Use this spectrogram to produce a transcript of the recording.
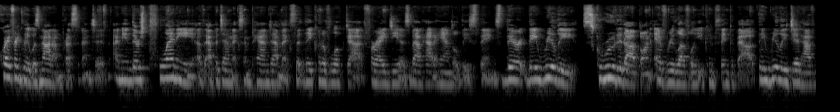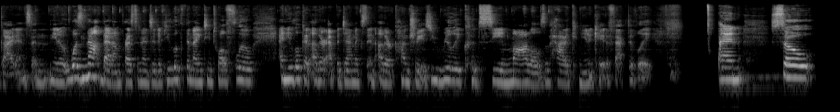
quite frankly, it was not unprecedented. I mean, there's plenty of epidemics and pandemics that they could have looked at for ideas about how to handle these things. They're, they really screwed it up on every level you can think about. They really did have guidance. And, you know, it was not that unprecedented. If you look at the 1912 flu and you look at other epidemics in other countries, you really could see models of how to communicate effectively. And so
